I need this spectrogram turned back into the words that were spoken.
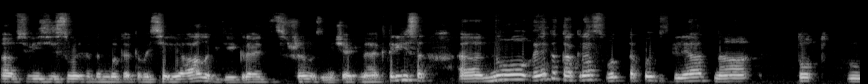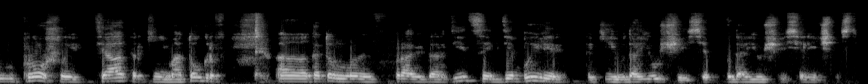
в связи с выходом вот этого сериала, где играет совершенно замечательная актриса. Но это как раз вот такой взгляд на тот прошлый театр, кинематограф, а, которым мы вправе гордиться, и где были такие выдающиеся, выдающиеся личности.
